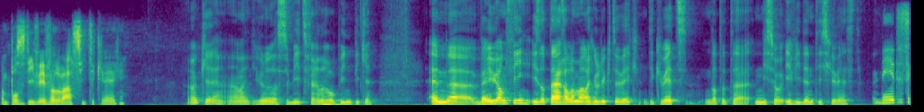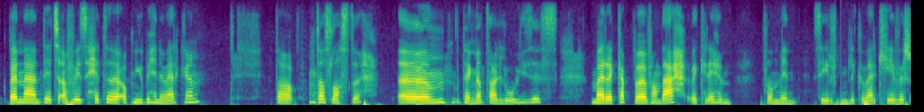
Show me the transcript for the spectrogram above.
een positieve evaluatie te krijgen. Oké, okay, ja, dan kunnen we subiet verder op inpikken. En uh, bij u, Anfie, is dat daar allemaal gelukt de week? Want ik weet dat het uh, niet zo evident is geweest. Nee, dus ik ben na een tijdje afwezigheid uh, opnieuw beginnen werken. Dat, dat is lastig. Um, ik denk dat dat logisch is. Maar ik heb vandaag, wij krijgen van mijn zeer vriendelijke werkgever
